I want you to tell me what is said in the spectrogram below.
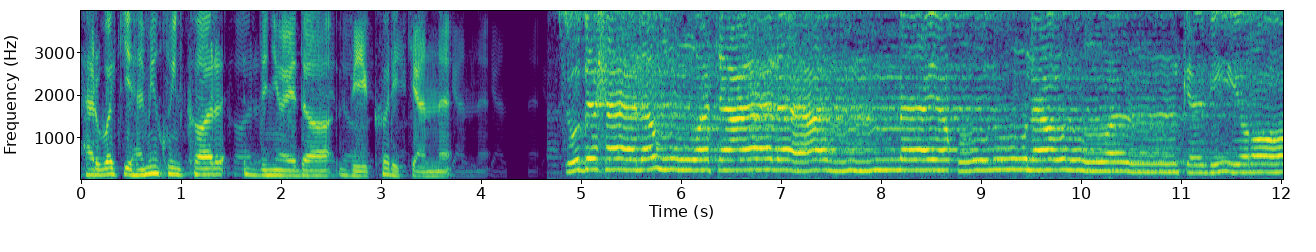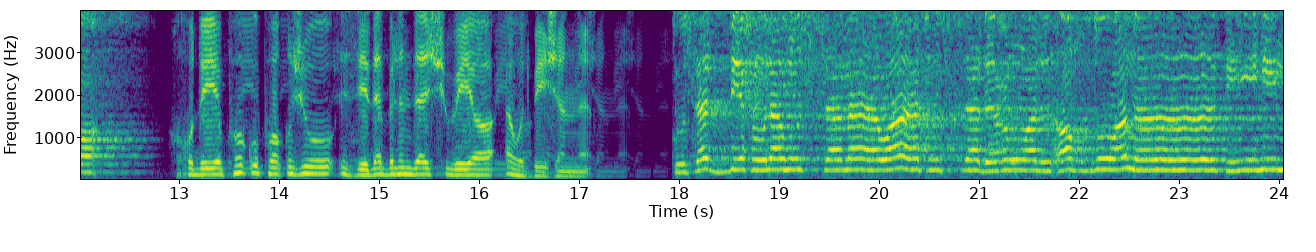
هر وکی همین خوین کار دنیای دا وی کارید کن. سبحانه وتعالى عما يقولون علوا كبيرا خدای پاک و پاکجو زیده بلندش ویا اود بیجن تسبح له السماوات السبع والأرض ومن فيهن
